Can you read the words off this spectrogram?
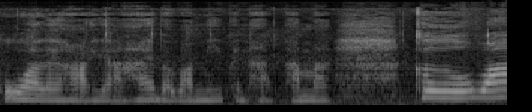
ทั่วเลยค่ะ อย่าให้แบบว่ามีปัญหาตามมา คือว่า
